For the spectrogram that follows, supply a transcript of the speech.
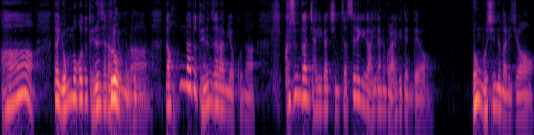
아 나 욕 먹어도 되는 사람이었구나 그럼요, 나 혼나도 되는 사람이었구나 그 순간 자기가 진짜 쓰레기가 아니라는 걸 알게 된대요 너무 멋있는 말이죠.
